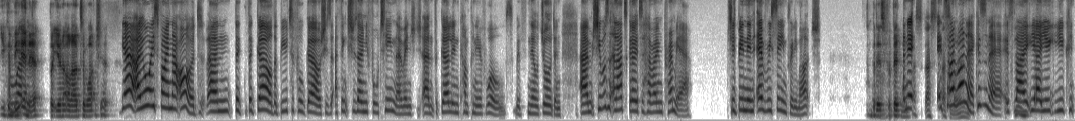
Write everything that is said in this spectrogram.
You can be in with- it, but you're not allowed to watch it. Yeah, I always find that odd. Um, the the girl, the beautiful girl, she's I think she's only fourteen though, and she- um, the girl in Company of Wolves with Neil Jordan, um, she wasn't allowed to go to her own premiere. She'd been in every scene pretty much, But it's forbidden. and it That's, that's, it's that's annoying. ironic, isn't it? It's like yeah, you you can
